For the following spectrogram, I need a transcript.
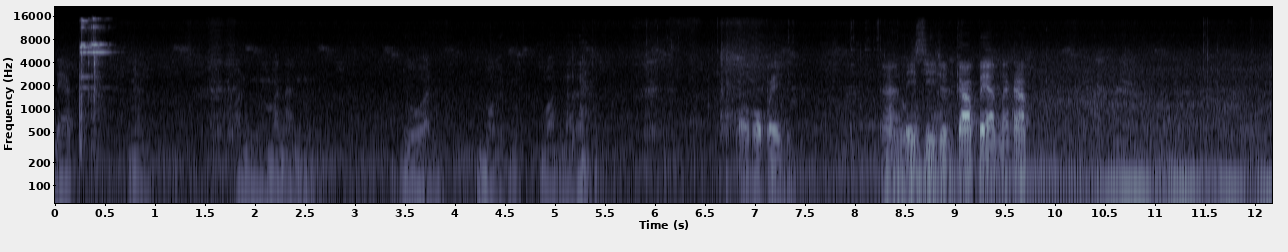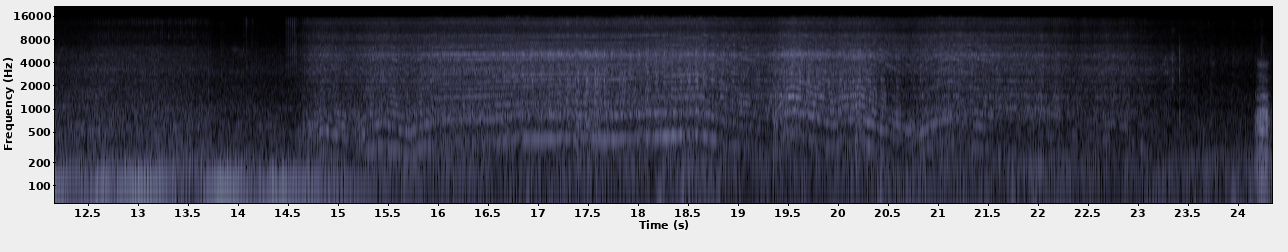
แดกเนี่ยมันมันอันยวน บอลบอลอะไรเอาเข้าไปดิ อ่า นี่ 4.98 นะครับ ครับ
